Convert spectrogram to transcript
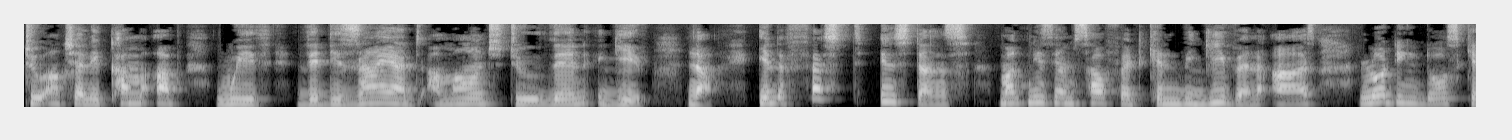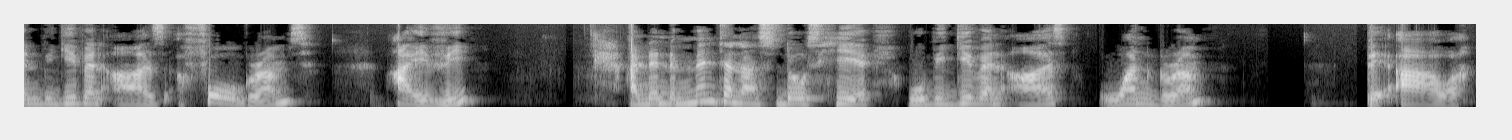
to actually come up with the desired amount to then give. Now, in the first instance, magnesium sulfate can be given as loading dose can be given as 4 grams IV and then the maintenance dose here will be given as 1 gram per hour.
